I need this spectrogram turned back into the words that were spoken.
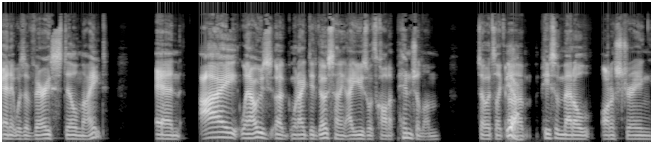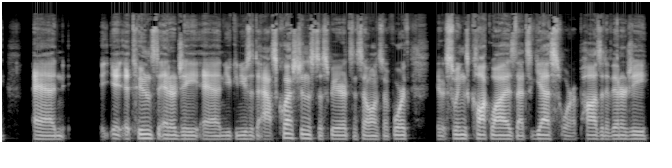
and it was a very still night and i when i was uh, when i did ghost hunting i used what's called a pendulum. So it's like Yeah. a piece of metal on a string and it, it tunes to energy and you can use it to ask questions to spirits and so on and so forth. If it swings clockwise that's yes or a positive energy.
